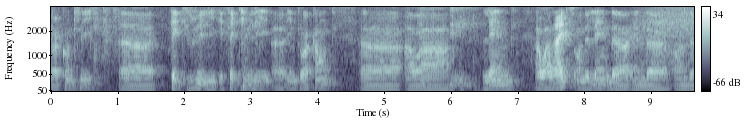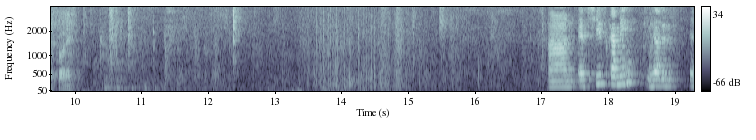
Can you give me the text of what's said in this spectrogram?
our country uh, take really effectively uh, into account uh, our land, our rights on the land uh, and uh, on the forest. And as she's coming, we have a, a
